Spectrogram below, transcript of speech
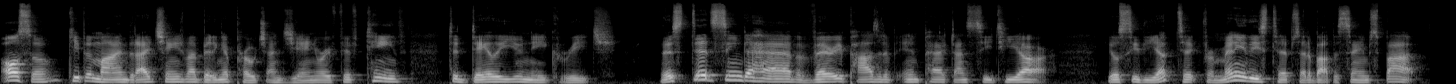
Also, keep in mind that I changed my bidding approach on January 15th to daily unique reach. This did seem to have a very positive impact on CTR. You'll see the uptick for many of these tips at about the same spot.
